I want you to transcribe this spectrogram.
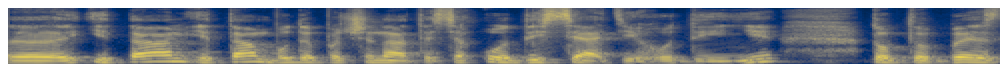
е, і там, і там буде починатися о 10 годині, тобто без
